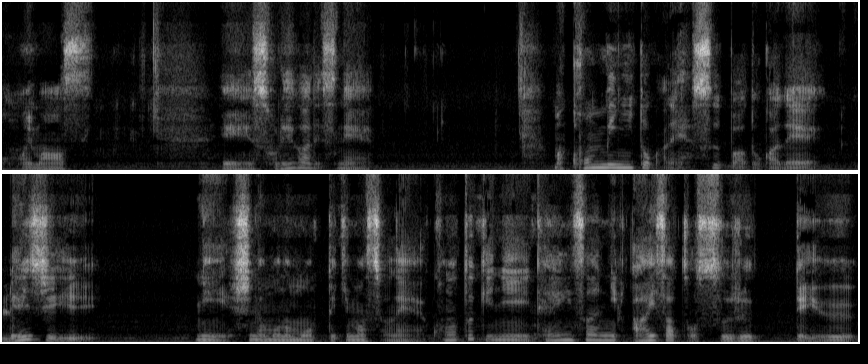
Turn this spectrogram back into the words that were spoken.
思います。えー、それがですね、まあ、コンビニとかね、スーパーとかで、レジに品物持ってきますよね。この時に店員さんに挨拶をするっていう、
